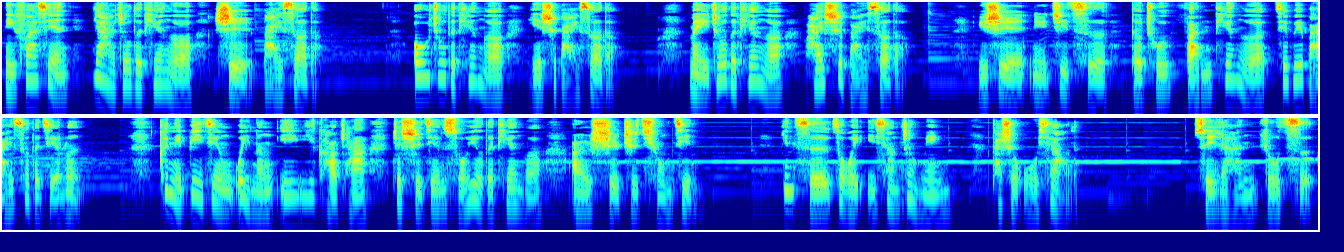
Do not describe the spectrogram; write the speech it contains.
你发现亚洲的天鹅是白色的，欧洲的天鹅也是白色的，美洲的天鹅还是白色的。于是你据此得出凡天鹅皆为白色的结论。可你毕竟未能一一考察这世间所有的天鹅，而使之穷尽。因此，作为一项证明，它是无效的。虽然如此，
